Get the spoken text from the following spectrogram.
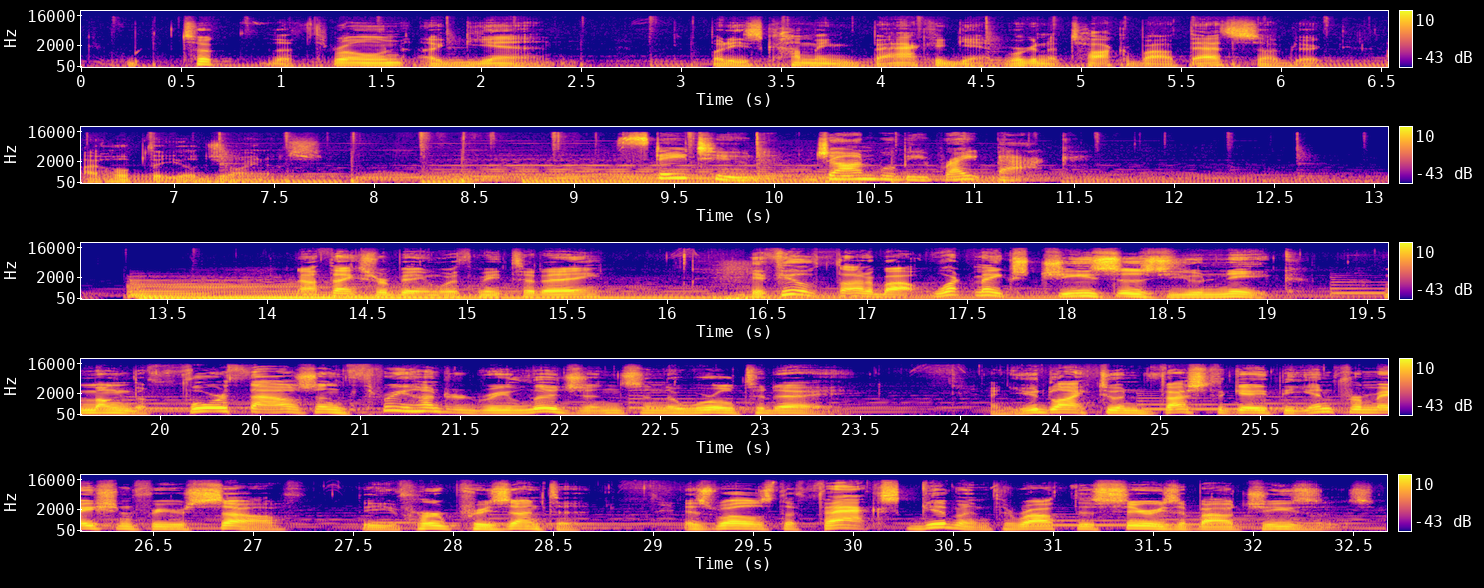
took the throne again. But he's coming back again. We're going to talk about that subject. I hope that you'll join us. Stay tuned. John will be right back. Now, thanks for being with me today. If you have thought about what makes Jesus unique among the 4,300 religions in the world today, and you'd like to investigate the information for yourself, that you've heard presented, as well as the facts given throughout this series about Jesus.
